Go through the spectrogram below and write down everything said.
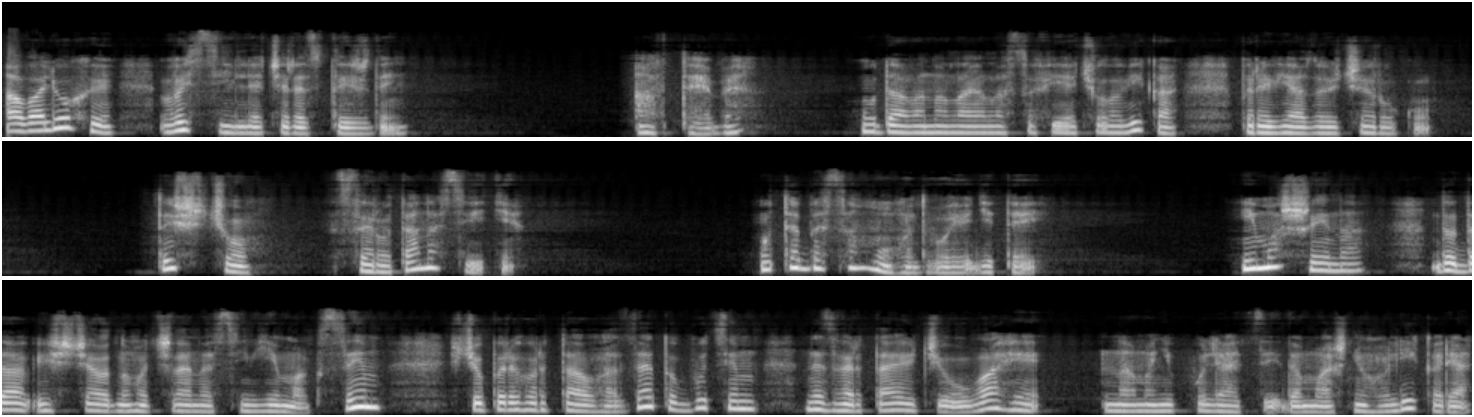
А вальохи весілля через тиждень. А в тебе? Удавано лаяла Софія чоловіка, перев'язуючи руку. Ти що, сирота на світі? У тебе самого двоє дітей. І машина, додав іще одного члена сім'ї Максим, що перегортав газету, буцім не звертаючи уваги на маніпуляції домашнього лікаря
